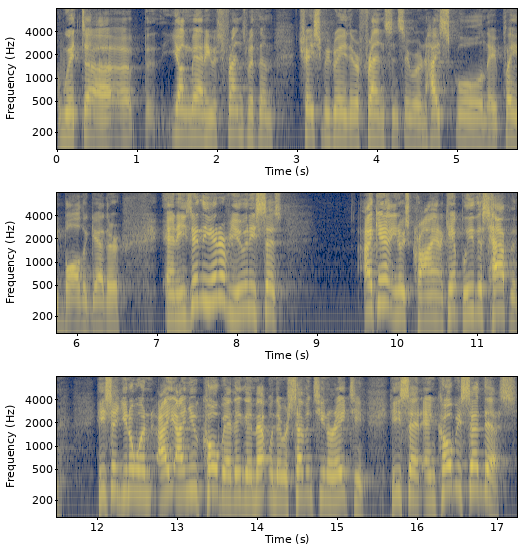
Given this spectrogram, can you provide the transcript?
with uh, a young man. He was friends with him, Tracy McGrady. They were friends since they were in high school and they played ball together. And he's in the interview and he says, I can't, you know, he's crying. I can't believe this happened. He said, You know, when I, I knew Kobe, I think they met when they were 17 or 18. He said, And Kobe said this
